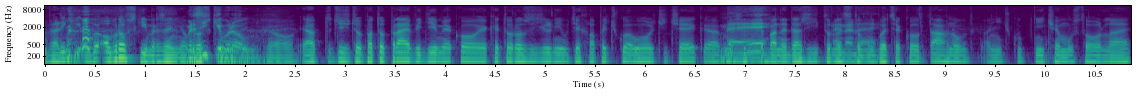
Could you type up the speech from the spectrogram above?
Veliký, ob, obrovský mrzení, obrovský Mrzíky budou. mrzení, jo. Já totiž doma to právě vidím, jako, jak je to rozdílný u těch chlapečků a u holčiček. A mně se Ne. třeba nedaří tohle Ne, ne, to ne. vůbec jako táhnout Aničku k ničemu z tohohle.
